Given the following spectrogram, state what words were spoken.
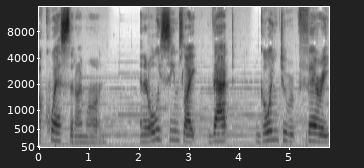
a quest that i'm on. And it always seems like that going to fairy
